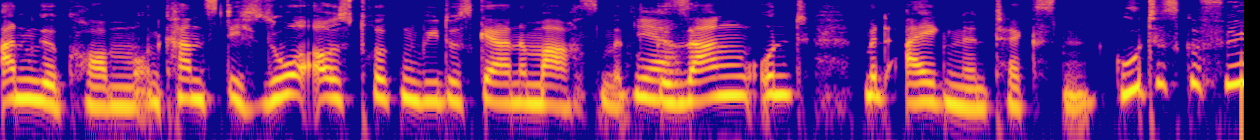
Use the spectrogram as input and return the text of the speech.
angekommen und kannst dich so ausdrücken, wie du es gerne machst, mit Ja. Gesang und mit eigenen Texten. Gutes Gefühl?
